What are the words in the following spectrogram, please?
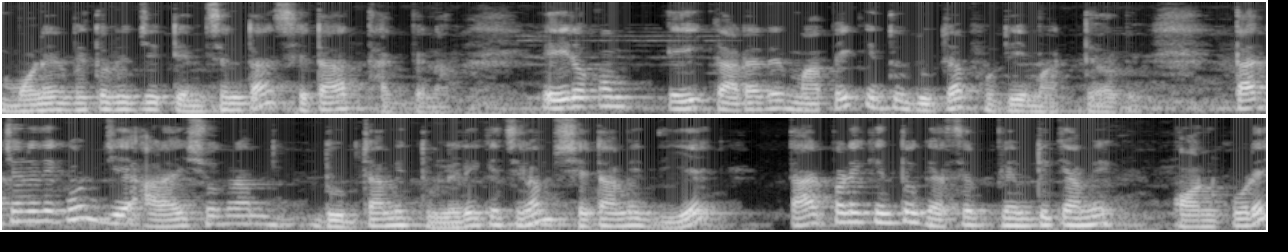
মনের ভেতরে যে টেনশনটা সেটা আর থাকবে না। এই রকম এই গার্ডারের মাপে কিন্তু দুধটা ফুটিয়ে মারতে হবে। তার জন্য দেখুন যে আড়াইশো গ্রাম দুধটা আমি তুলে রেখেছিলাম, সেটা আমি দিয়ে তারপরে কিন্তু গ্যাসের ফ্লেমটিকে আমি অন করে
